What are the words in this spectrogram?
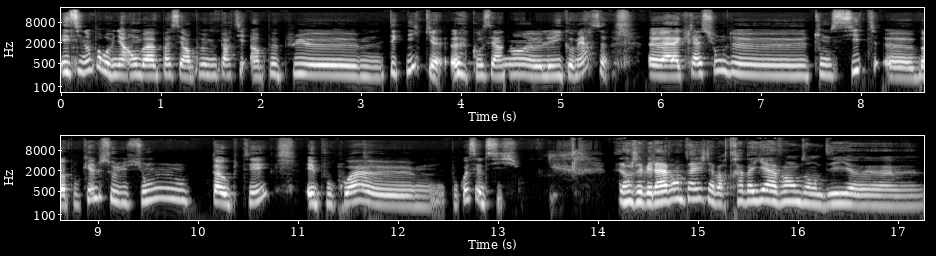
Et sinon, pour revenir, on va passer un peu une partie un peu plus technique concernant le e-commerce. à la création de ton site, bah, pour quelle solution tu as opté et pourquoi, pourquoi celle-ci? Alors j'avais l'avantage d'avoir travaillé avant dans des, euh,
